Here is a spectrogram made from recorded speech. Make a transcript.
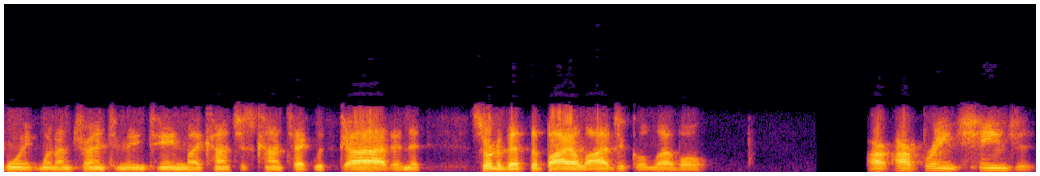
point when I'm trying to maintain my conscious contact with God, and it sort of at the biological level, our our brain changes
